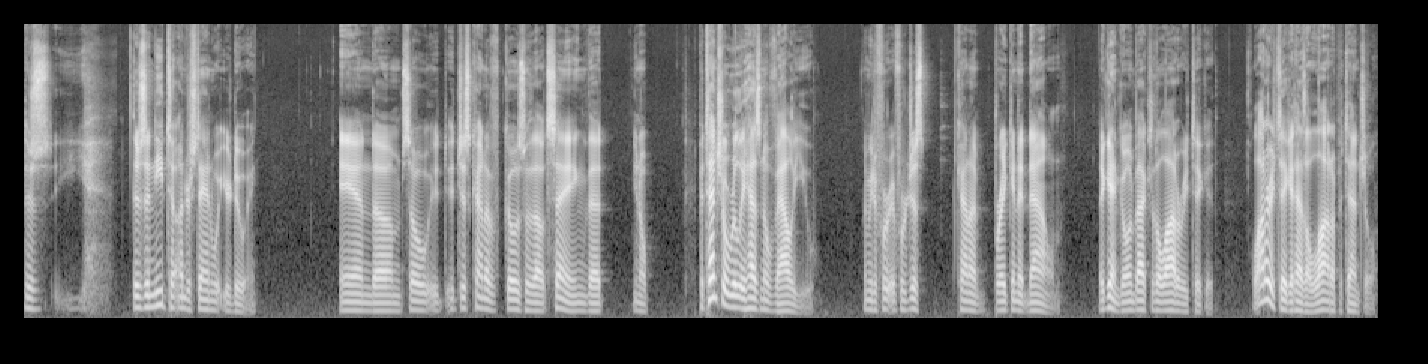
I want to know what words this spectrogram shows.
there's there's a need to understand what you're doing. And um, so it, it just kind of goes without saying that, you know, potential really has no value. I mean, if we're, if we're just kind of breaking it down, again, going back to the lottery ticket, lottery ticket has a lot of potential.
